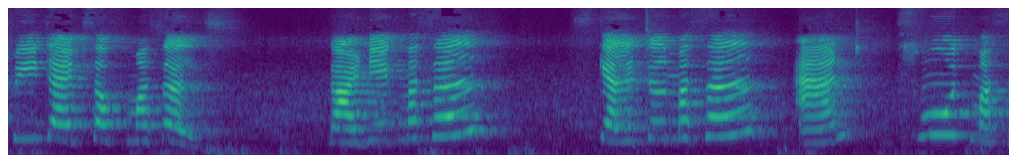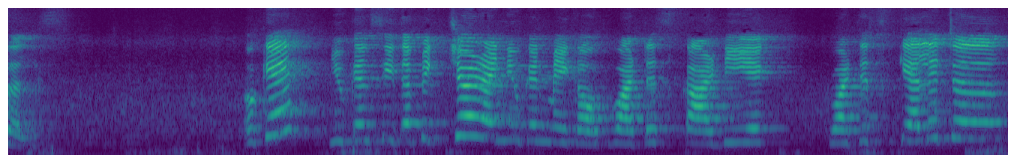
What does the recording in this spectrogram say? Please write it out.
three types of muscles. Cardiac muscle, skeletal muscle and smooth muscles. Okay, you can see the picture and you can make out what is cardiac, what is skeletal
